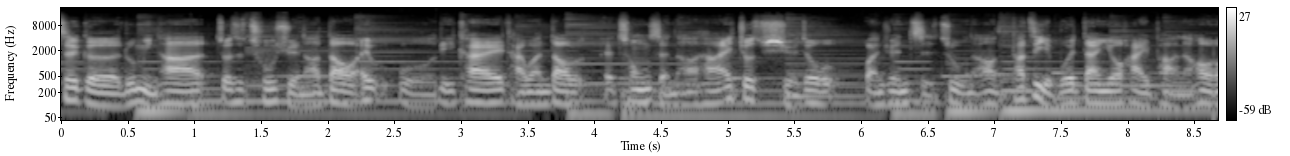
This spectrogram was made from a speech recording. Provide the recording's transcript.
这个卢敏他就是出血，然后到哎我离开台湾到冲绳，然后他哎就血就。完全止住，然后他自己也不会担忧害怕，然后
